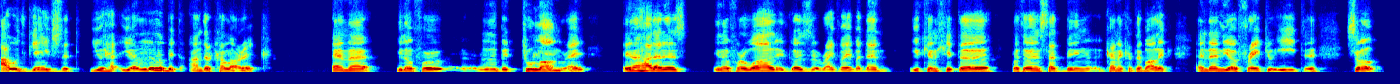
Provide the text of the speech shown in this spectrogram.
I would gauge that you have you're a little bit under caloric, and uh, you know for a little bit too long, right? You know how that is. You know, for a while it goes the right way, but then you can hit the plateau and start being kind of catabolic, and then you're afraid to eat. So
